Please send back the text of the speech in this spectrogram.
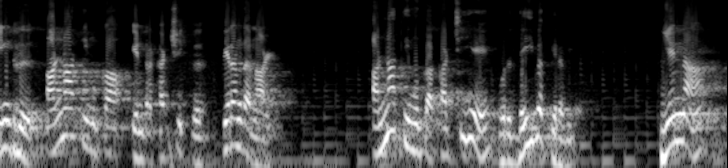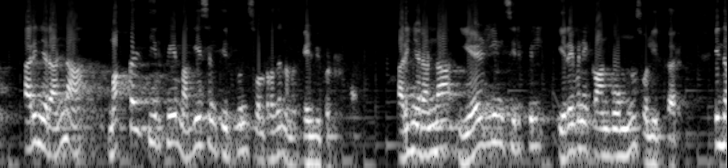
இன்று அதிமுக என்ற கட்சிக்கு பிறந்த நாள். அதிமுக கட்சியே ஒரு தெய்வ பிறவி. ஏன்னா அறிஞர் அண்ணா மக்கள் தீர்ப்பே மகேசன் தீர்ப்புன்னு சொல்றத நம்ம கேள்விப்பட்டிருக்கோம். அறிஞர் அண்ணா ஏழையின் சிரிப்பில் இறைவனை காண்போம்னு சொல்லியிருக்காரு. இந்த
